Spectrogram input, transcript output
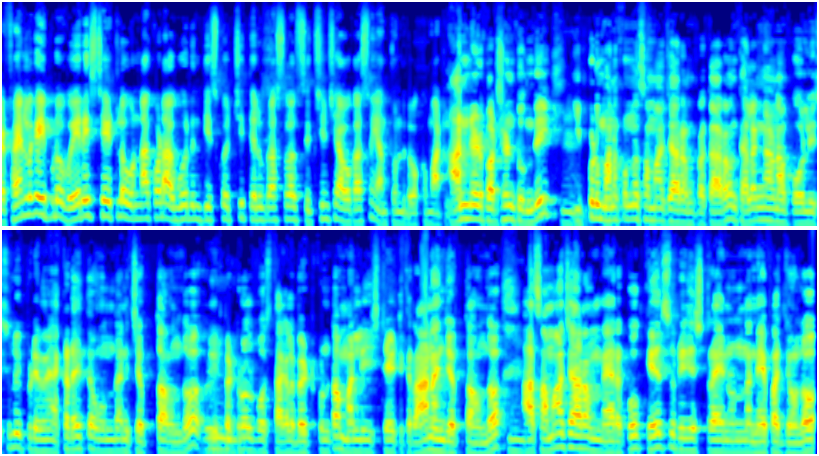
రైట్ ఫైనల్గా ఇప్పుడు వేరే స్టేట్లో ఉన్నా కూడా అఘోరిని తీసుకొచ్చి తెలుగు రాష్ట్రాల్లో శిక్షించే అవకాశం ఎంత ఉండదు ఒక మాట హండ్రెడ్ పర్సెంట్ ఉంది. ఇప్పుడు మనకున్న సమాచారం ప్రకారం తెలంగాణ పోలీసులు ఇప్పుడు ఎక్కడైతే ఉందని చెప్తా ఉందో ఈ పెట్రోల్ పోసి తగలబెట్టుకుంటాం మళ్ళీ ఈ స్టేట్కి రానని చెప్తా ఉందో ఆ సమాచారం మేరకు కేసు రిజిస్టర్ అయిన ఉన్న నేపథ్యంలో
